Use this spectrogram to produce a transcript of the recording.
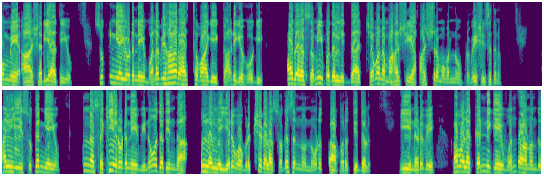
ಒಮ್ಮೆ ಆ ಶರಿಯಾತಿಯು ಸುಕನ್ಯೆಯೊಡನೆ ವನವಿಹಾರಾರ್ಥವಾಗಿ ಕಾಡಿಗೆ ಹೋಗಿ ಅದರ ಸಮೀಪದಲ್ಲಿದ್ದ ಚವನ ಮಹರ್ಷಿಯ ಆಶ್ರಮವನ್ನು ಪ್ರವೇಶಿಸಿದನು. ಅಲ್ಲಿ ಸುಕನ್ಯೆಯು ತನ್ನ ಸಖಿಯರೊಡನೆ ವಿನೋದದಿಂದ ಅಲ್ಲಲ್ಲಿ ಇರುವ ವೃಕ್ಷಗಳ ಸೊಗಸನ್ನು ನೋಡುತ್ತಾ ಬರುತ್ತಿದ್ದಳು. ಈ ನಡುವೆ ಅವಳ ಕಣ್ಣಿಗೆ ಒಂದಾನೊಂದು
